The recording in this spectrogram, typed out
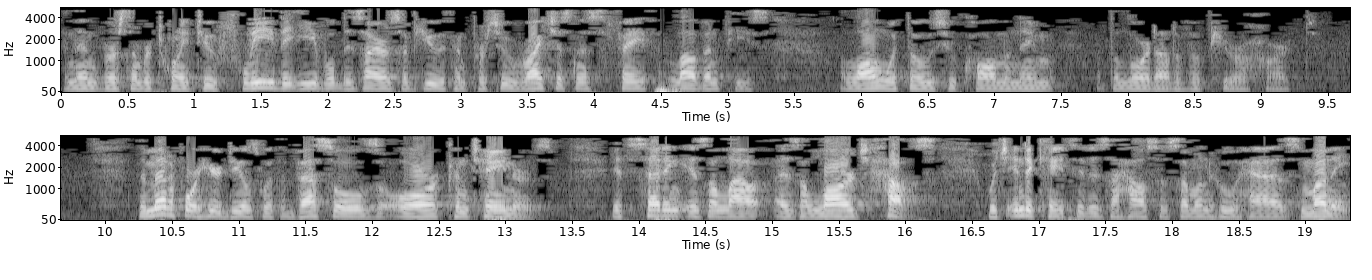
And then verse number 22 Flee the evil desires of youth and pursue righteousness, faith, love, and peace, along with those who call on the name of the Lord out of a pure heart. The metaphor here deals with vessels or containers. Its setting is a, large house, which indicates it is the house of someone who has money,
